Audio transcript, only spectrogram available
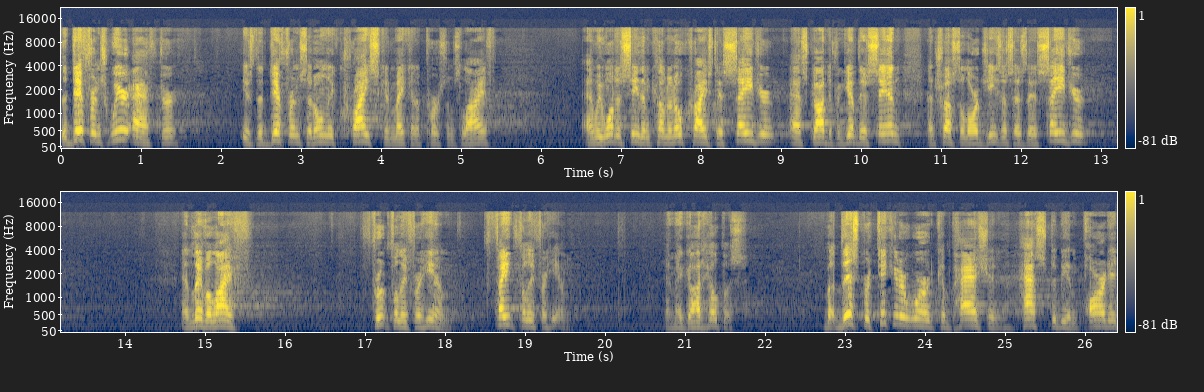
The difference we're after is the difference that only Christ can make in a person's life. And we want to see them come to know Christ as Savior, ask God to forgive their sin, and trust the Lord Jesus as their Savior, and live a life fruitfully for Him, faithfully for Him. And may God help us. But this particular word, compassion, has to be imparted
